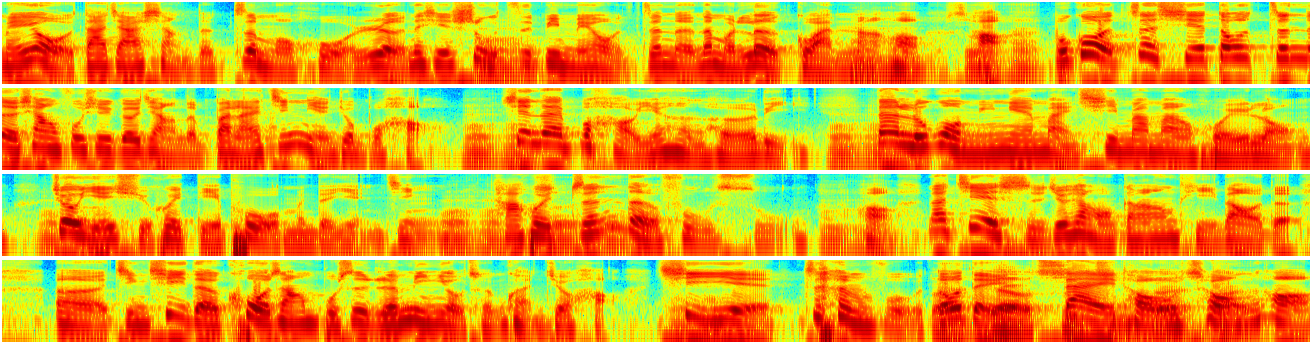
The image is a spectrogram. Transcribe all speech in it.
没有大家想的这么火热，那些数字并没有真的那么乐观呐。哈，好，不过这些都真的像富旭哥讲的，本来今年就不好，现在不好也很合理。但如果明年买气慢慢回笼，就也许会跌破我们的眼镜，它会真的复苏。好，那。届时，就像我刚刚提到的，呃，景气的扩张不是人民有存款就好，企业、政府都得带头冲哈。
